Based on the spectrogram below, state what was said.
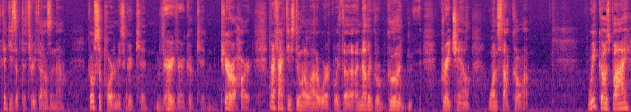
I think he's up to 3,000 now. Go support him. He's a good kid. Very, very good kid. Pure of heart. Matter of fact, he's doing a lot of work with uh, another good, great channel, One Stop Co-op. Week goes by.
